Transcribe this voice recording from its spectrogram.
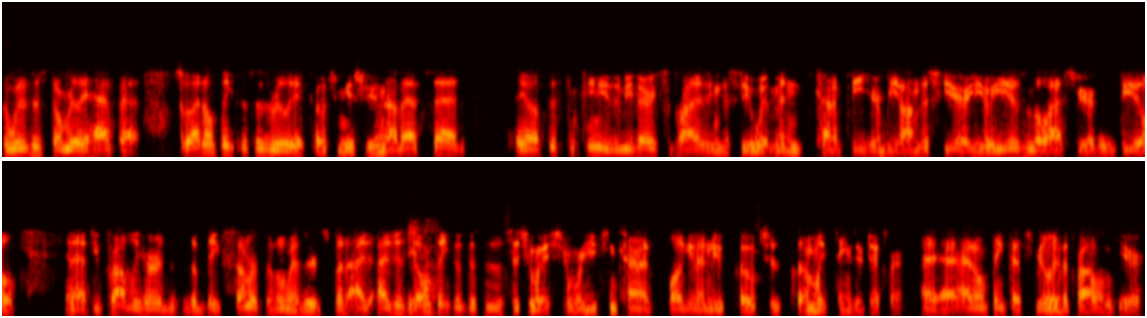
The Wizards don't really have that. So I don't think this is really a coaching issue. Now, that said, you know, if this continues, it'd be very surprising to see Wittman kind of be here beyond this year. You know, he is in the last year of his deal. And as you probably heard, this is a big summer for the Wizards. But I, I just yeah. don't think that this is a situation where you can kind of plug in a new coach and suddenly things are different. I, I, I don't think that's really the problem here.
